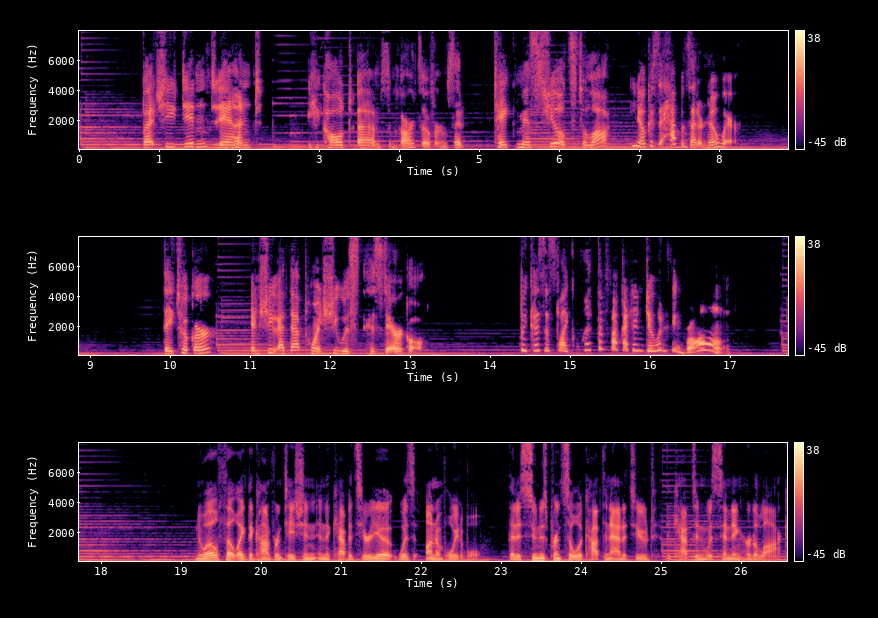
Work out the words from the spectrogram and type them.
But she didn't. And he called um, some guards over and said, Take Miss Shields to Locke, you know, because it happens out of nowhere. They took her, and she, at that point, she was hysterical. Because it's like, what the fuck? I didn't do anything wrong. Noelle felt like the confrontation in the cafeteria was unavoidable. That as soon as Prinsola copped an attitude, the captain was sending her to Locke.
